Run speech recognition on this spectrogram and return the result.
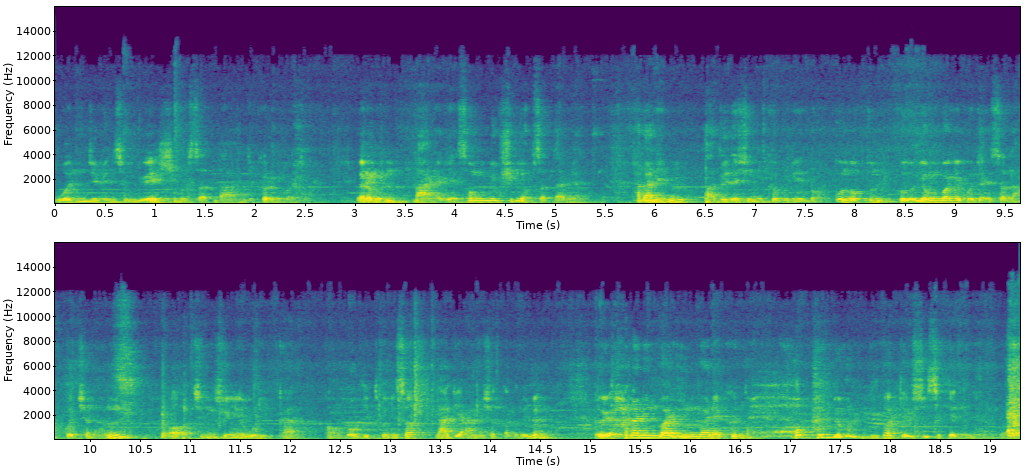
원주민 선교에 힘을 썼다. 이제 그런 거죠. 여러분 만약에 성육신이 없었다면 하나님 아들 되신 그분이 높고 높은 그 영광의 보좌에서 낳고 천한 어, 짐승의 우리간 어, 먹이통에서 나지 않으셨다 그러면 그 하나님과 인간의 그 높은 벽을 누가 깰 수 있었겠느냐는 거예요.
